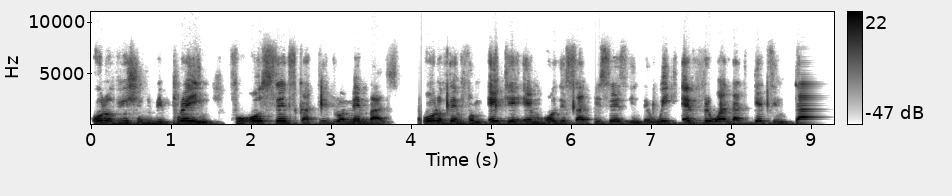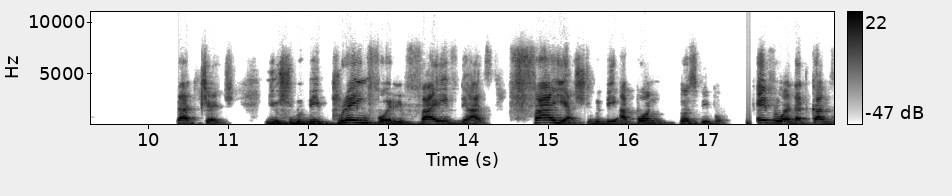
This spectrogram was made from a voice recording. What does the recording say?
All of you should be praying for all Saints Cathedral members, all of them from 8 a.m., all the services in the week, everyone that gets in touch that church, you should be praying for revived hearts. Fire should be upon those people. Everyone that comes,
